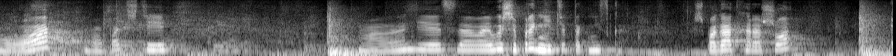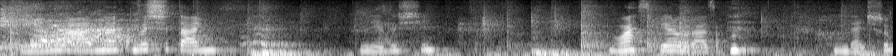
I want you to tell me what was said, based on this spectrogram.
О, ну, почти. Молодец, давай. Выше прыгни, что так низко? Шпагат хорошо? Ну ладно, засчитаем. Следующий. О, с первого раза. Дальше.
